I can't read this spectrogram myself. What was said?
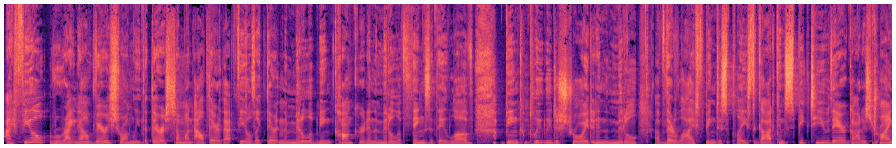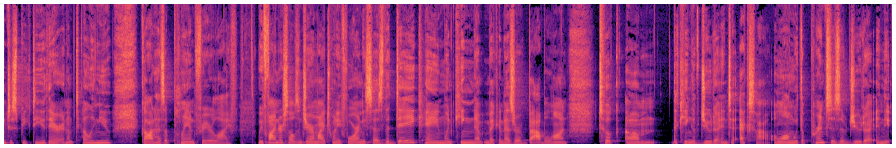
I feel right now very strongly that there is someone out there that feels like they're in the middle of being conquered, in the middle of things that they love being completely destroyed, and in the middle of their life being displaced. God can speak to you there. God is trying to speak to you there. And I'm telling you, God has a plan for your life. We find ourselves in Jeremiah 24, and he says, The day came when King Nebuchadnezzar of Babylon took um, the king of Judah into exile, along with the princes of Judah and the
